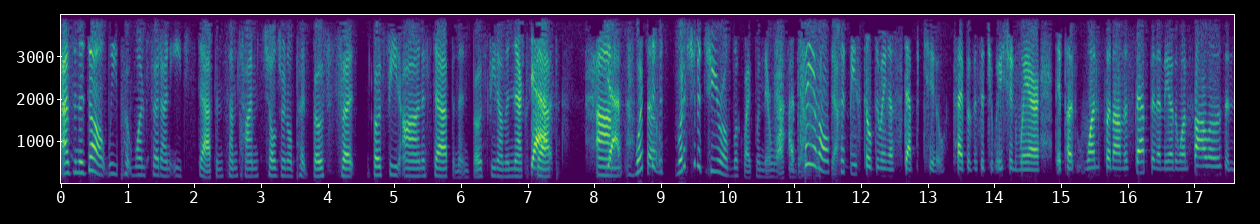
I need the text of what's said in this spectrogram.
as an adult, we put one foot on each step, and sometimes children will put both foot, both feet on a step, and then both feet on the next Yes. step. Um, Yes. What So- should a, what should a two-year-old look like when they're walking a two-year-old could be still doing a step two type of a situation where they put one foot on the step and then the other one follows and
